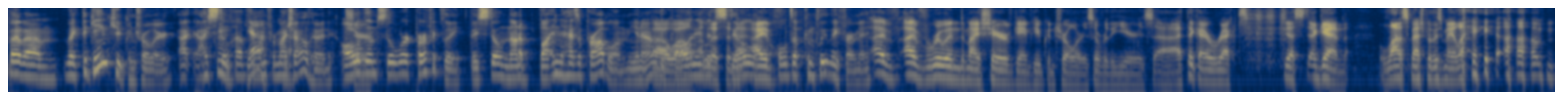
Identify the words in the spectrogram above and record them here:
But um, like the GameCube controller, I, I still have yeah, one from my yeah. childhood. All Sure. of them still work perfectly. They still not a button has a problem. You know, Oh, the well, quality of it listen, still I've- holds up completely for me. I've I've ruined my share of GameCube controllers over the years. Uh, I think I wrecked just again a lot of Smash Brothers Melee. um,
